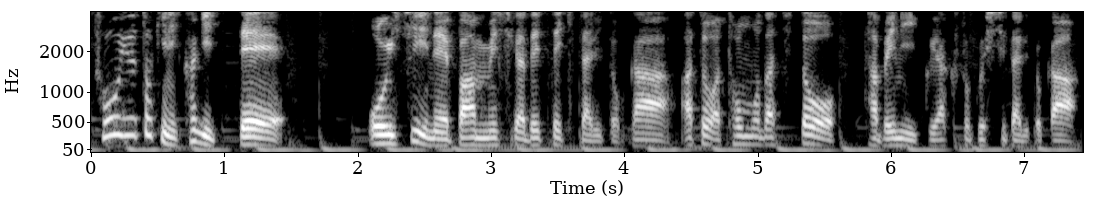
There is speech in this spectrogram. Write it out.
そういう時に限って、美味しいね、晩飯が出てきたりとか、あとは友達と食べに行く約束してたりとか、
